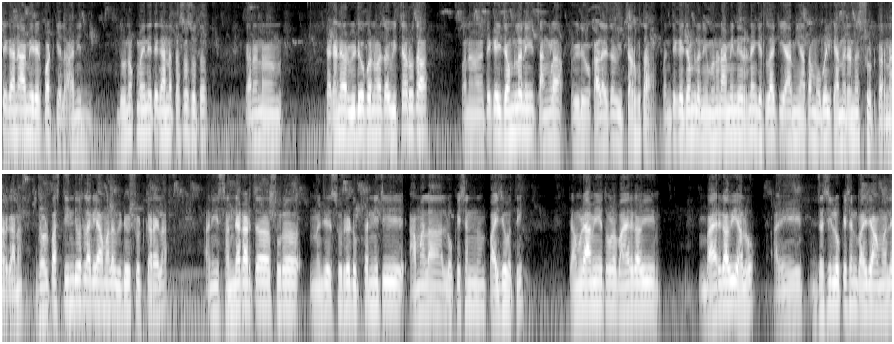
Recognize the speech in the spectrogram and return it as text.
ते गाणं आम्ही रेकॉर्ड केलं आणि दोन एक महिने ते गाणं तसंच होतं. कारण त्या गाण्यावर व्हिडिओ बनवायचा विचार होता पण ते काही जमलं नाही. चांगला व्हिडिओ काढायचा विचार होता पण ते काही जमलं नाही. म्हणून आम्ही निर्णय घेतला की आम्ही आता मोबाईल कॅमेऱ्यानंच शूट करणार गाणं. जवळपास तीन दिवस लागले आम्हाला व्हिडिओ शूट करायला. आणि संध्याकाळचं सूर्य म्हणजे सूर्य डुबतानीची आम्हाला लोकेशन पाहिजे होती. त्यामुळे आम्ही थोडं बाहेरगावी बाहेरगावी आलो. आणि जशी लोकेशन पाहिजे आम्हाला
